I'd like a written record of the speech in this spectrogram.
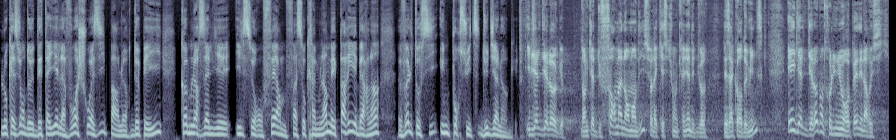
l'occasion de détailler la voie choisie par leurs deux pays. Comme leurs alliés, ils seront fermes face au Kremlin, mais Paris et Berlin veulent aussi une poursuite du dialogue. Il y a le dialogue dans le cadre du format Normandie sur la question ukrainienne et des accords de Minsk, et il y a le dialogue entre l'Union européenne et la Russie.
